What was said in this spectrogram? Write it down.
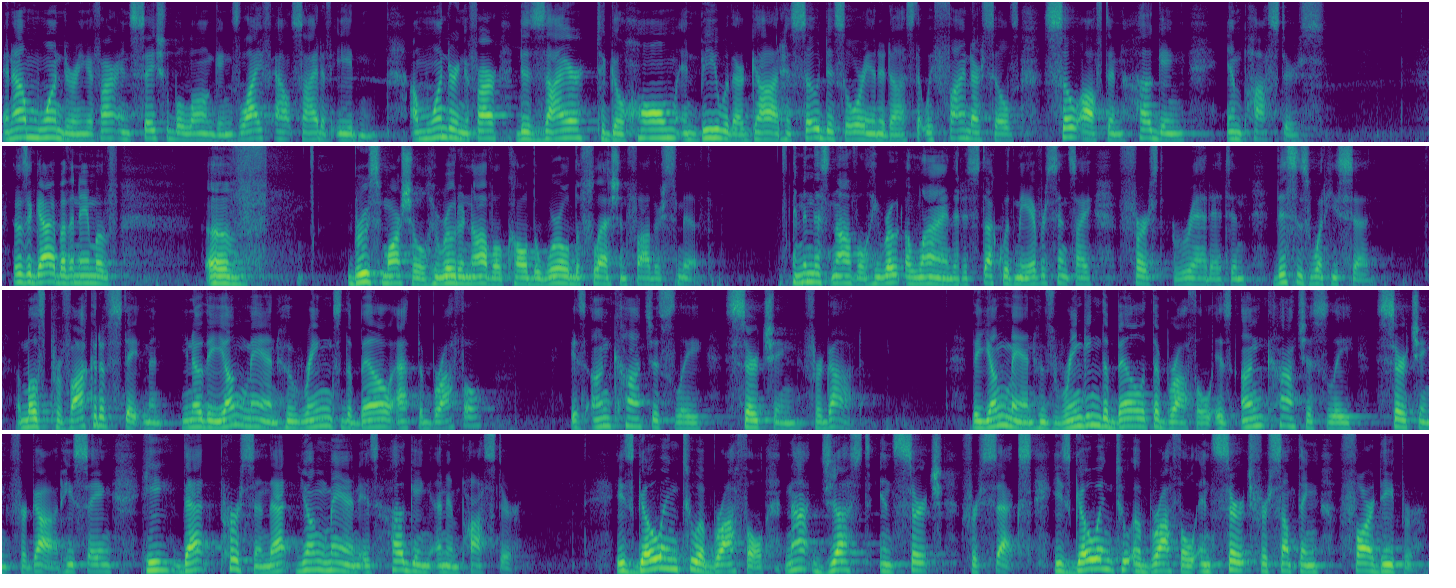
And I'm wondering if our insatiable longings, life outside of Eden, I'm wondering if our desire to go home and be with our God has so disoriented us that we find ourselves so often hugging imposters. There was a guy by the name of, of Bruce Marshall who wrote a novel called The World, the Flesh, and Father Smith. And in this novel, he wrote a line that has stuck with me ever since I first read it. And this is what he said a most provocative statement. You know, the young man who rings the bell at the brothel is unconsciously searching for God. The young man who's ringing the bell at the brothel is unconsciously searching for God. He's saying he that person, that young man is hugging an impostor. He's going to a brothel not just in search for sex. He's going to a brothel in search for something far deeper.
